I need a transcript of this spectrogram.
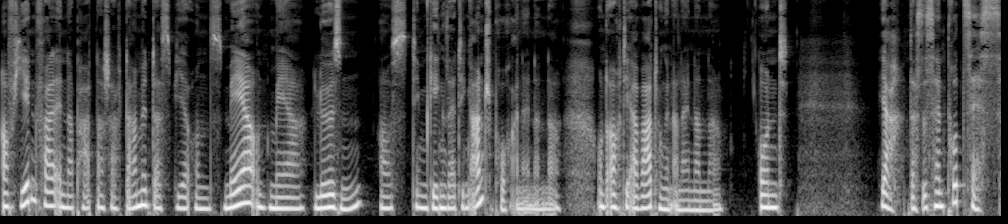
auf jeden Fall in der Partnerschaft damit, dass wir uns mehr und mehr lösen aus dem gegenseitigen Anspruch aneinander und auch die Erwartungen aneinander. Und ja, das ist ein Prozess,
